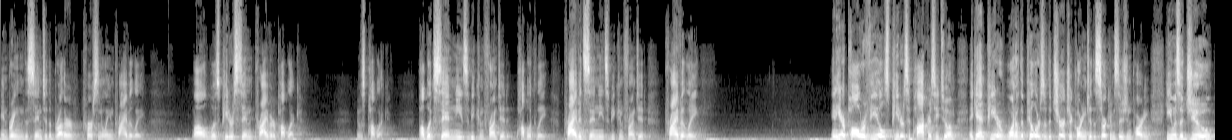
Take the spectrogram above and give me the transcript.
and bring the sin to the brother personally and privately? Well, was Peter's sin private or public? It was public. Public sin needs to be confronted publicly, private sin needs to be confronted privately. And here Paul reveals Peter's hypocrisy to him. Again, Peter, one of the pillars of the church according to the circumcision party. He was a Jew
